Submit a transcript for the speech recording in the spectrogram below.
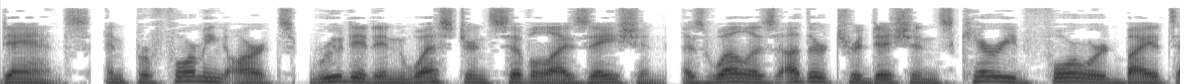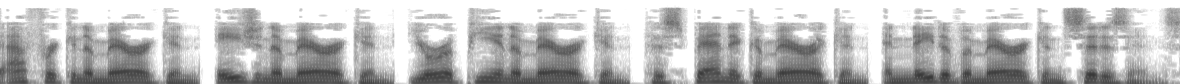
dance, and performing arts, rooted in Western civilization, as well as other traditions carried forward by its African American, Asian American, European American, Hispanic American, and Native American citizens.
